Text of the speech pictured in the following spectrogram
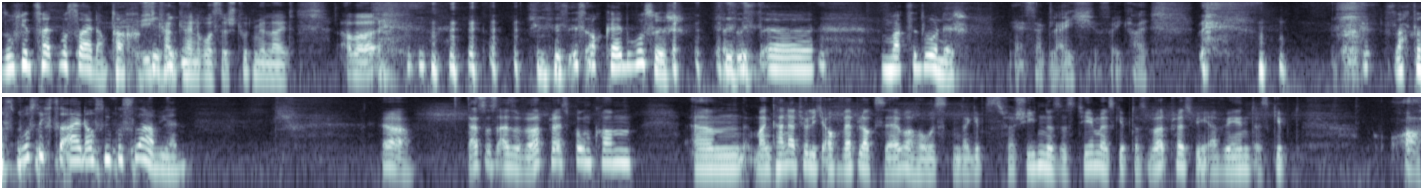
So viel Zeit muss sein am Tag. Ich kann kein Russisch, tut mir leid. Aber. es ist auch kein Russisch. Das ist äh, Mazedonisch. Ja, ist ja gleich, ist ja egal. Sagt das muss nicht zu einem aus Jugoslawien. Ja, das ist also WordPress.com. Ähm, man kann natürlich auch Weblogs selber hosten. Da gibt es verschiedene Systeme. Es gibt das WordPress, wie erwähnt. Es gibt oh,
